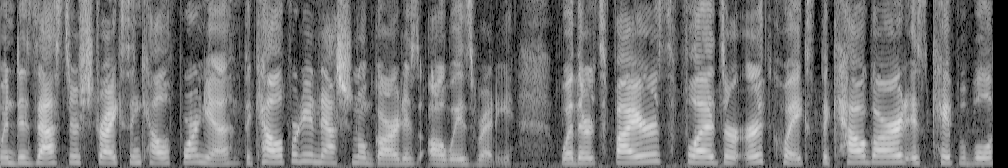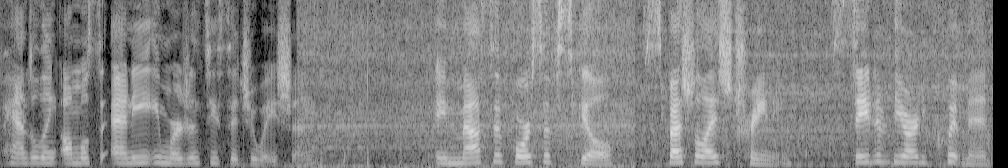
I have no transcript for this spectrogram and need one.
When disaster strikes in California, the California National Guard is always ready. Whether it's fires, floods, or earthquakes, the Cal Guard is capable of handling almost any emergency situation. A massive force of skill, specialized training, state-of-the-art equipment,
